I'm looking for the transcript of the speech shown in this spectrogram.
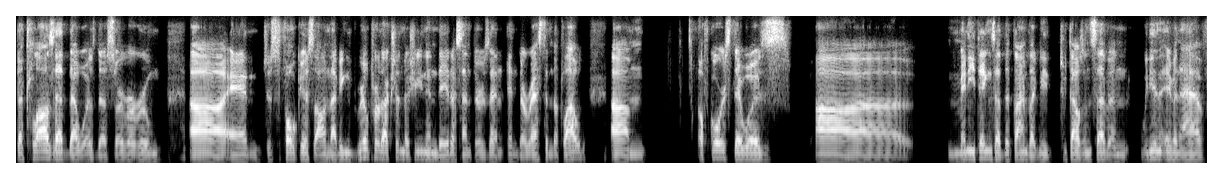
the closet that was the server room uh, and just focus on having real production machine and data centers and, and the rest in the cloud. Um, of course, there was uh, many things at the time, like me, 2007, we didn't even have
